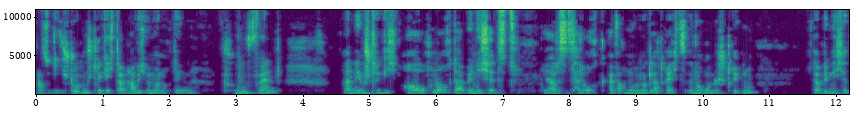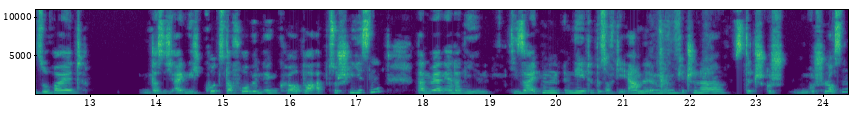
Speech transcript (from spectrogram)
also diese Stulpen stricke ich. Dann habe ich immer noch den True Fend. An dem stricke ich auch noch. Da bin ich jetzt, ja, das ist halt auch einfach nur immer glatt rechts in der Runde stricken. Da bin ich jetzt so weit, dass ich eigentlich kurz davor bin, den Körper abzuschließen. Dann werden ja da die, die Seitennähte bis auf die Ärmel im, im Kitchener Stitch ges geschlossen.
